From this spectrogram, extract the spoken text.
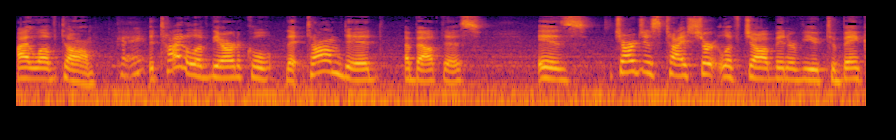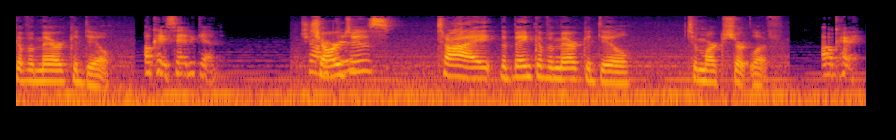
I love Tom. Okay. The title of the article that Tom did about this is charges tie Shurtleff job interview to Bank of America deal. Okay, say it again. Charges, charges tie the Bank of America deal to Mark Shurtleff. Okay.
